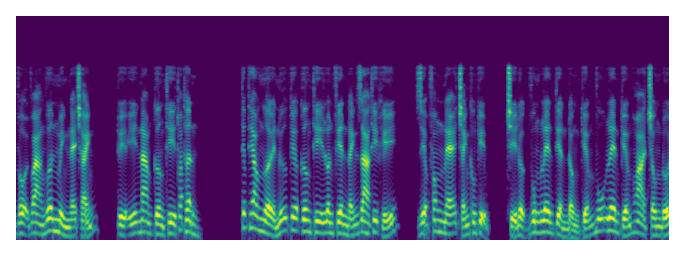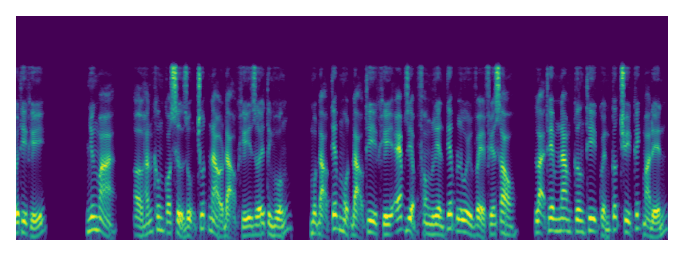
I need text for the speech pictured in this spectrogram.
vội vàng vươn mình né tránh, tùy ý nam cương thi thoát thân. Tiếp theo người nữ kia cương thi luân phiên đánh ra thi khí, diệp phong né tránh không kịp, chỉ được vung lên tiền đồng kiếm vũ lên kiếm hoa chống đối thi khí. Nhưng mà, ở hắn không có sử dụng chút nào đạo khí dưới tình huống, một đạo tiếp một đạo thi khí ép diệp phong liên tiếp lui về phía sau, lại thêm nam cương thi quyền cước truy kích mà đến,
